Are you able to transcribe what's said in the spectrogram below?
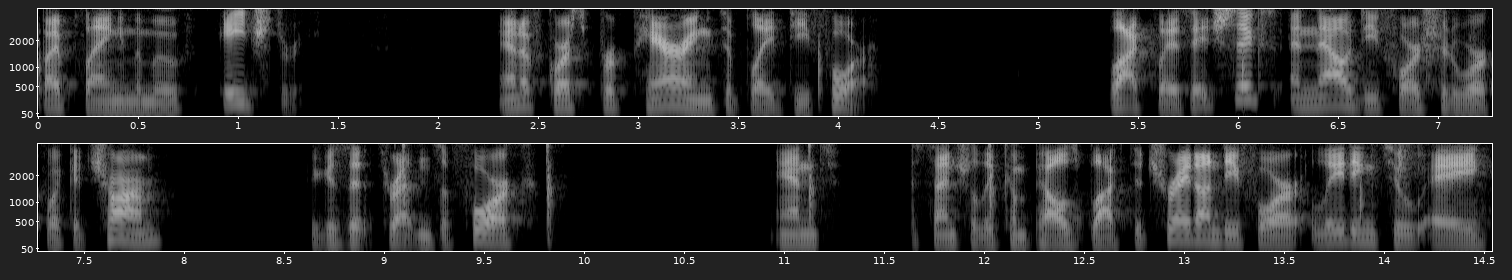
by playing the move h3. And of course, preparing to play d4. Black plays h6, and now d4 should work like a charm because it threatens a fork and essentially compels black to trade on d4, leading to a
